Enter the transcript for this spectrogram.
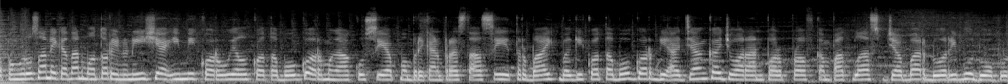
Kepengurusan Ikatan Motor Indonesia IMI Korwil Kota Bogor mengaku siap memberikan prestasi terbaik bagi Kota Bogor di ajang kejuaraan Porprov ke-14 Jabar 2022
